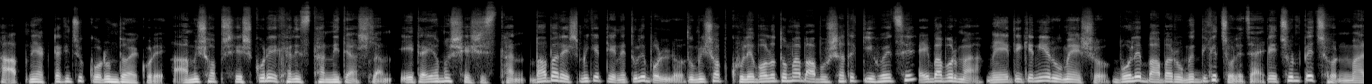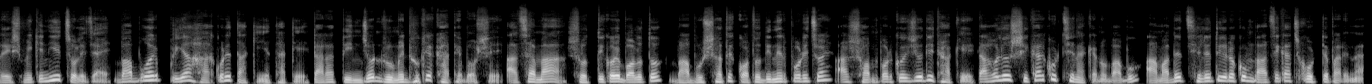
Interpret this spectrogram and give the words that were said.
আপনি একটা কিছু করুন দয়া করে। আমি সব শেষ করে এখানে স্থান নিতে আসলাম। এটাই আমার শেষ স্থান। বাবা রেশমিকে টেনে তুলে বলল, তুমি সব খুলে বলো তোমা বাবুর সাথে কি হয়েছে? এই বাবুর মা, মেয়েটিকে নিয়ে রুমে এসো। বলে বাবা রুমের দিকে চলে যায়। পেছন পেছন মা রেশমিকে নিয়ে চলে যায়। বাবু আর প্রিয়া হা করে তাকিয়ে থাকে। তারা তিনজন রুমে ঢুকে খাটে বসে। আচ্ছা মা, সত্যি করে বলো তো, বাবুর সাথে কতদিনের পরিচয়? আর সম্পর্কই যদি থাকে তাহলেও স্বীকার করছে না কেন বাবু? আমাদের ছেলে তো এরকম বাজে কাজ করতে পারে না।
